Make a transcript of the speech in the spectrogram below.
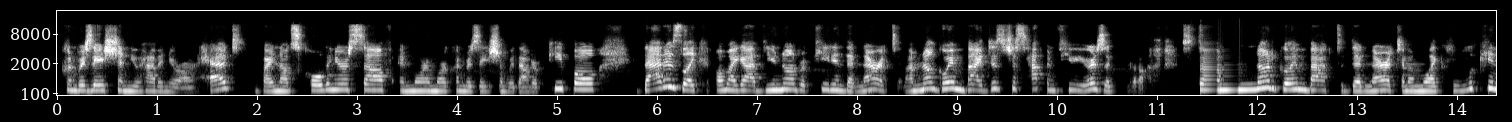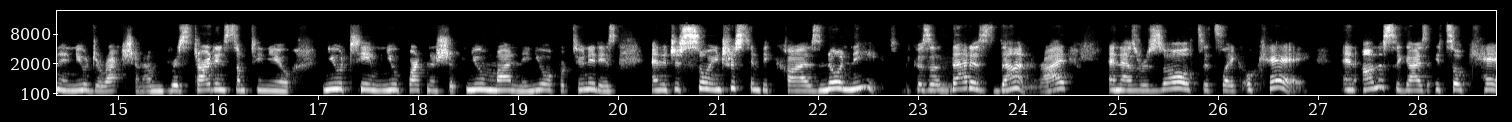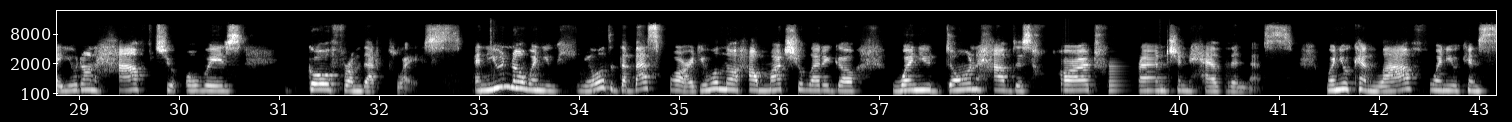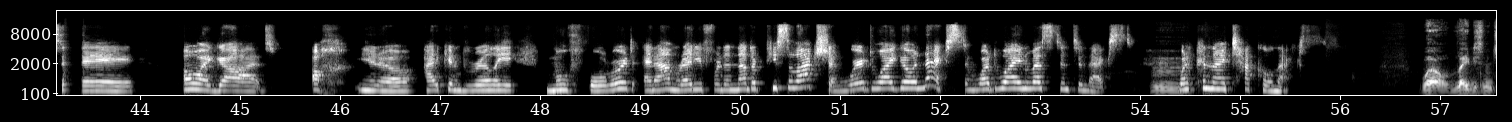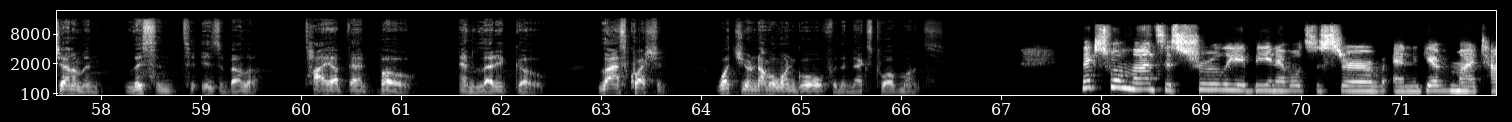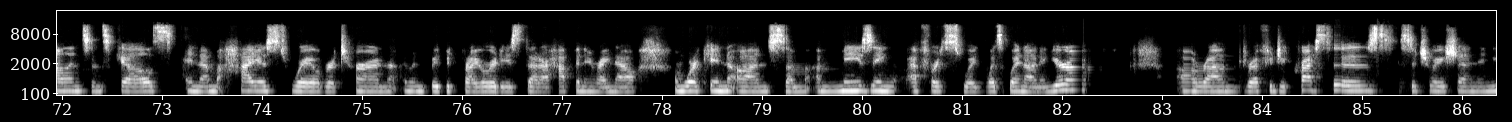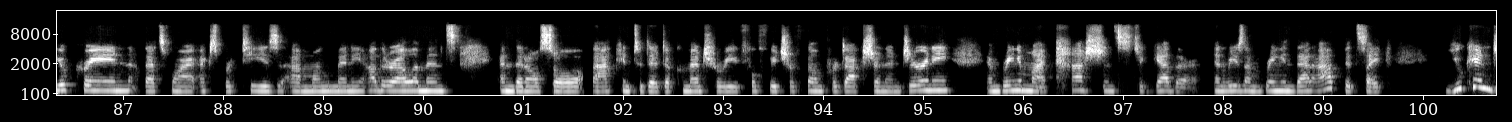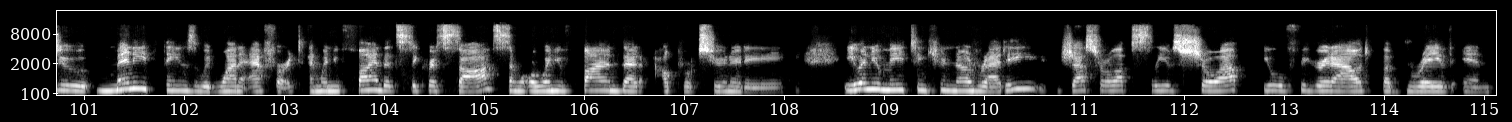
conversation you have in your own head by not scolding yourself and more and more conversation with other people. That is like oh my god you're not repeating that narrative. I'm not going back. This just happened a few years ago. So i'm not going back to that narrative. I'm like looking in a new direction. I'm restarting something new new team new partnership new money new opportunities. And it's just so interesting because no need because mm. that is done right? And as a result it's like okay and honestly, guys, it's okay. You don't have to always go from that place. And you know when you healed, the best part, you will know how much you let it go when you don't have this heart wrenching heaviness. When you can laugh, when you can say, Oh my God, oh, you know, I can really move forward and I'm ready for another piece of action. Where do I go next? And what do I invest into next? Mm. What can I tackle next? Well, ladies and gentlemen, listen to Isabella. Tie up that bow and let it go. Last question What's your number one goal for the next 12 months? Next 12 months is truly being able to serve and give my talents and skills in the highest way of return I mean, with priorities that are happening right now. I'm working on some amazing efforts with what's going on in Europe around refugee crisis situation in Ukraine. That's my expertise among many other elements. And then also back into the documentary, full feature film production and journey and bringing my passions together. And reason I'm bringing that up, it's like, you can do many things with one effort. And when you find that secret sauce, or when you find that opportunity, even you may think you're not ready, just roll up sleeves, show up, you will figure it out, but brave in.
